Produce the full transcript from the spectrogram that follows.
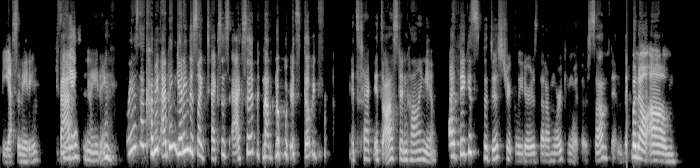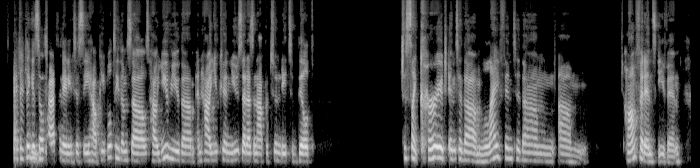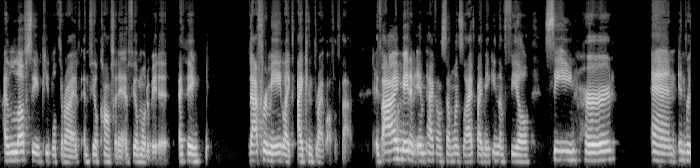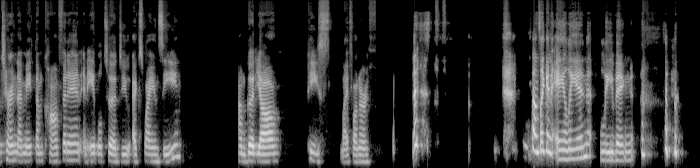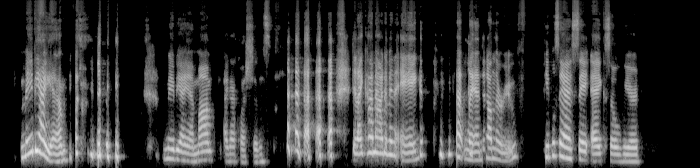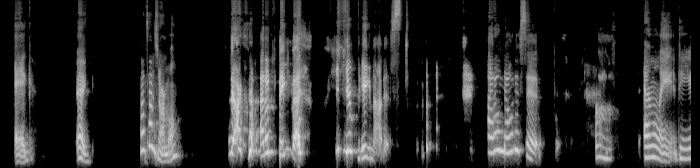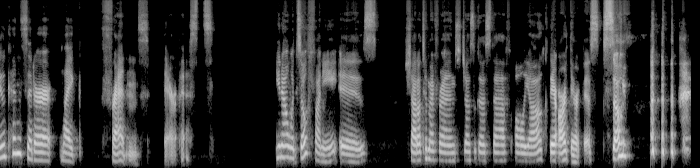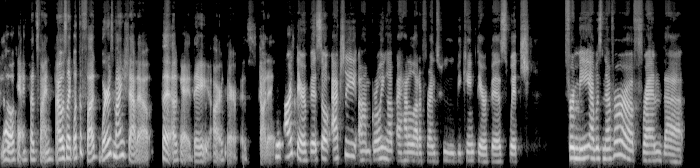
fascinating. Fast. Fascinating. Where is that coming? I've been getting this like Texas accent, and I don't know where it's coming from. It's tech it's Austin calling you. I think it's the district leaders that I'm working with or something. But no, um, I just think it's so fascinating to see how people see themselves, how you view them, and how you can use that as an opportunity to build just like courage into them, life into them, um, confidence even. I love seeing people thrive and feel confident and feel motivated. I think that for me like i can thrive off of that. If i made an impact on someone's life by making them feel seen heard and in return that made them confident and able to do x y and z i'm good y'all. Peace. Life on earth sounds like an alien leaving maybe i am maybe i am mom i got questions did i come out of an egg that landed on the roof people say i say egg so weird egg egg. That sounds normal. No, I don't think that. You're being honest. I don't notice it. Emily, do you consider like friends therapists? You know, what's so funny is shout out to my friends, Jessica, Steph, all y'all. They are therapists. So oh, okay. That's fine. I was like, what the fuck? Where's my shout out? But okay, they are therapists. Got it. They are therapists. So actually, um, growing up, I had a lot of friends who became therapists, which for me, I was never a friend that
